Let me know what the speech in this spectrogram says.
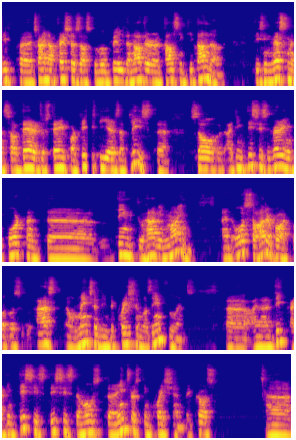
if China pressures us, we will build another Helsinki tunnel. These investments are there to stay for 50 years at least. So I think this is a very important uh, thing to have in mind. And also other part, what was asked or mentioned in the question was influence. Uh, and I think I think this is this is the most uh, interesting question because uh,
